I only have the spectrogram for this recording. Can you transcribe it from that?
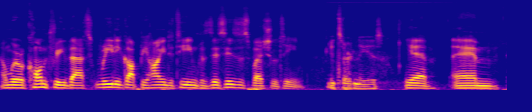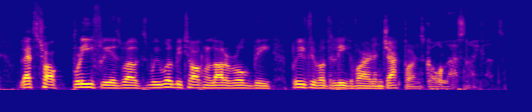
and we were a country that really got behind a team because this is a special team. It certainly is. Yeah. Um, let's talk briefly as well because we will be talking a lot of rugby briefly about the League of Ireland. Jack Byrne's goal last night, lads.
